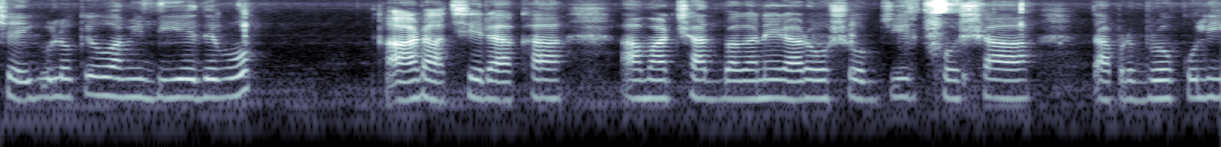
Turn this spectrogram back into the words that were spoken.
সেইগুলোকেও আমি দিয়ে দেব। আর আছে রাখা আমার ছাদ বাগানের আরও সবজির খোসা তারপরে ব্রোকলি,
